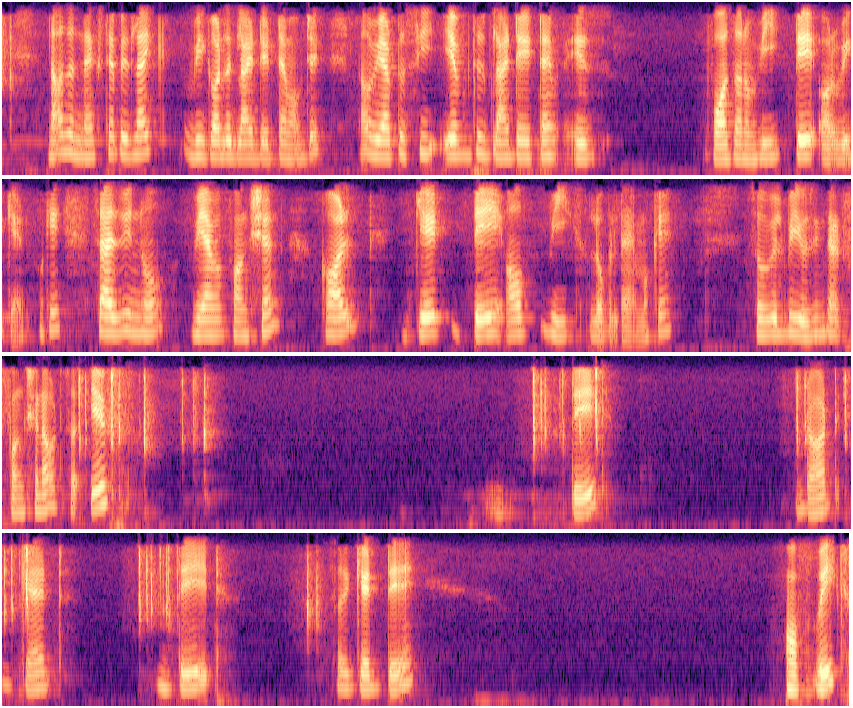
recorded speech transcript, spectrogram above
Now the next step is like we got the glide date time object. Now we have to see if this glide date time is falls on a weekday or weekend okay? So as we know we have a function called get day of week local time okay? So we'll be using that function out. So if date dot get date sorry get day of week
